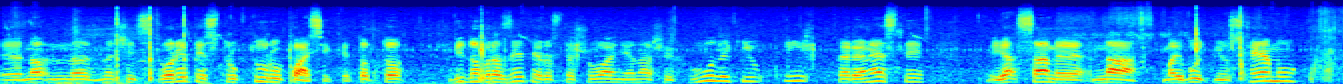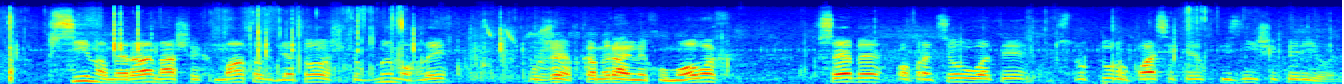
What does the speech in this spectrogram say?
е, на- на- значить, створити структуру пасіки, тобто відобразити розташування наших вуликів і перенести саме на майбутню схему всі номера наших маток для того, щоб ми могли вже в камеральних умовах в себе опрацьовувати структуру пасіки в пізніші періоди.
